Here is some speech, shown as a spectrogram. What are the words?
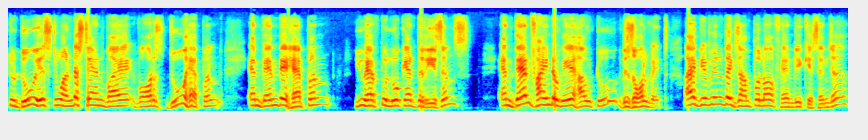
to do is to understand why wars do happen. And when they happen, you have to look at the reasons and then find a way how to resolve it. I've given you the example of Henry Kissinger.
